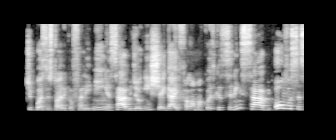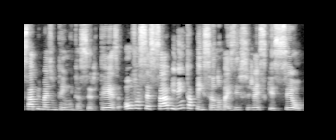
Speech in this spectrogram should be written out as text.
Tipo essa história que eu falei minha, sabe? De alguém chegar e falar uma coisa que você nem sabe. Ou você sabe, mas não tem muita certeza. Ou você sabe e nem tá pensando mais nisso, você já esqueceu.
